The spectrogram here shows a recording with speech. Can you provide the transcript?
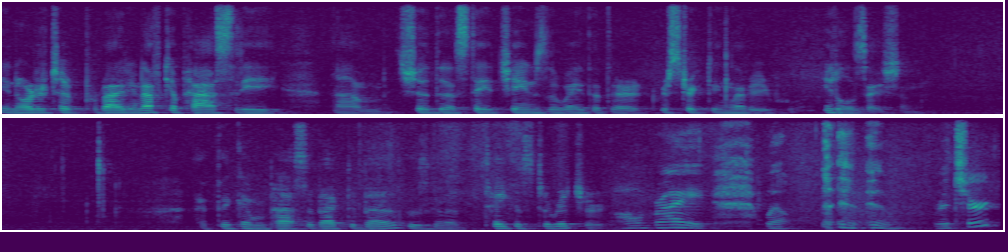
in order to provide enough capacity um, should the state change the way that they're restricting levy utilization. I think I'm gonna pass it back to Bev, who's gonna take us to Richard. All right. Well, Richard?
